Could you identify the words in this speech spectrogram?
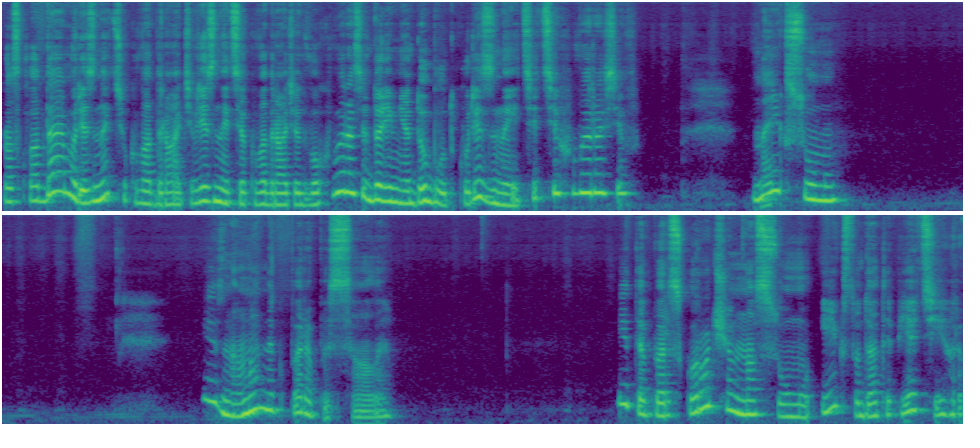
розкладаємо різницю квадратів. Різниця квадратів двох виразів дорівнює добутку різниці цих виразів на їх суму. І знаменник переписали. Тепер скорочуємо на суму х додати 5y.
